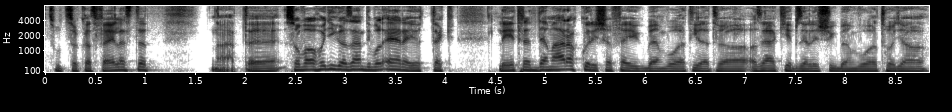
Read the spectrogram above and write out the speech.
cuccokat fejlesztett Na hát, szóval, hogy igazándiból erre jöttek létre, de már akkor is a fejükben volt, illetve az elképzelésükben volt, hogy, a,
